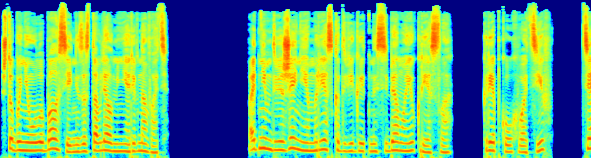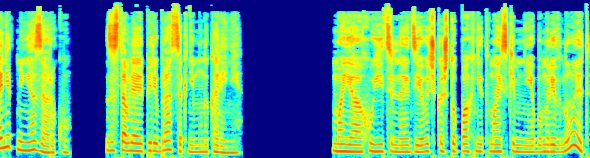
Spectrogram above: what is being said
чтобы не улыбался и не заставлял меня ревновать. Одним движением резко двигает на себя моё кресло, крепко ухватив, тянет меня за руку, заставляя перебраться к нему на колени. Моя охуительная девочка, что пахнет майским небом, ревнует?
